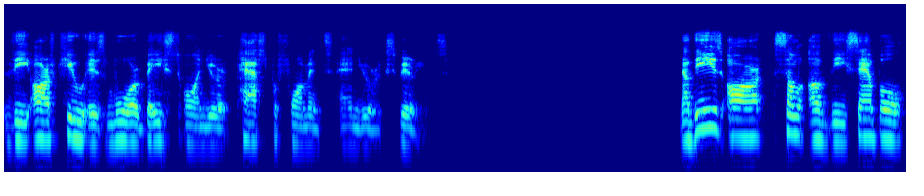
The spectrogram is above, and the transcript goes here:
The RFQ is more based on your past performance and your experience. Now, these are some of the sample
